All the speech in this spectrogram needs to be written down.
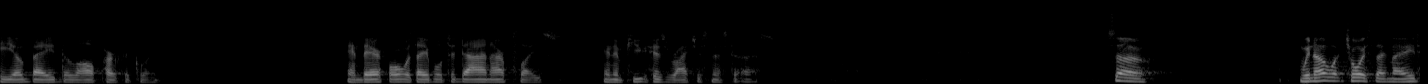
He obeyed the law perfectly and therefore was able to die in our place and impute his righteousness to us. So, we know what choice they made.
